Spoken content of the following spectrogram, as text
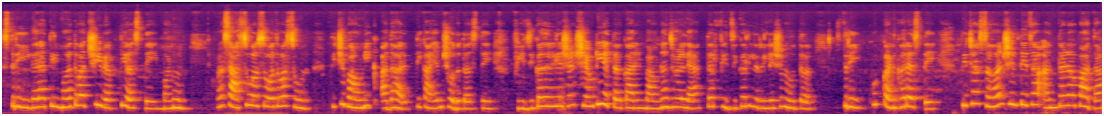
स्त्री घरातील महत्त्वाची व्यक्ती असते म्हणून सासू असो अथवा सून तिची भावनिक आधार ती कायम शोधत असते. फिजिकल रिलेशन शेवटी येतं कारण भावना जुळल्या तर फिजिकल रिलेशन होतं. स्त्री खूप कणखर असते. तिच्या सहनशीलतेचा अंत न पाहता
